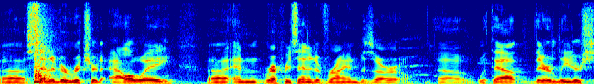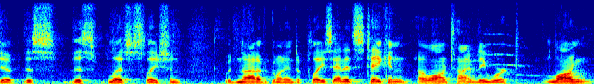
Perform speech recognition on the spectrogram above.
uh, Senator Richard Alloway, uh, and Representative Ryan Bizzarro. Uh, Without their leadership, this, this legislation would not have gone into place, and it's taken a long time. They worked long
